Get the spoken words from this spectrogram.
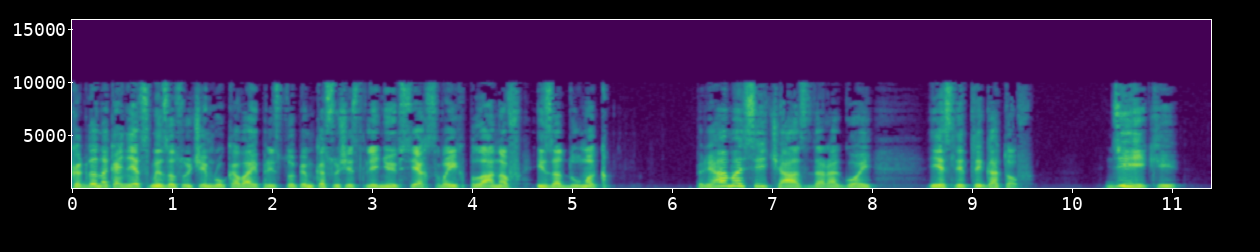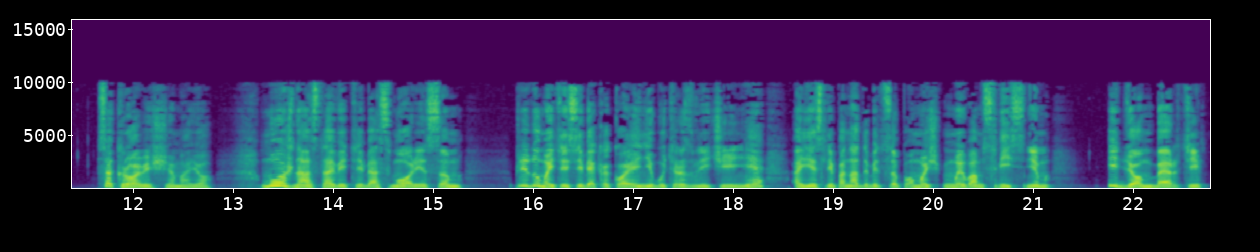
когда, наконец, мы засучим рукава и приступим к осуществлению всех своих планов и задумок. Прямо сейчас, дорогой, если ты готов. Дикий, сокровище мое!» Можно оставить тебя с Моррисом. Придумайте себе какое-нибудь развлечение, а если понадобится помощь, мы вам свистнем. Идем, Берти».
